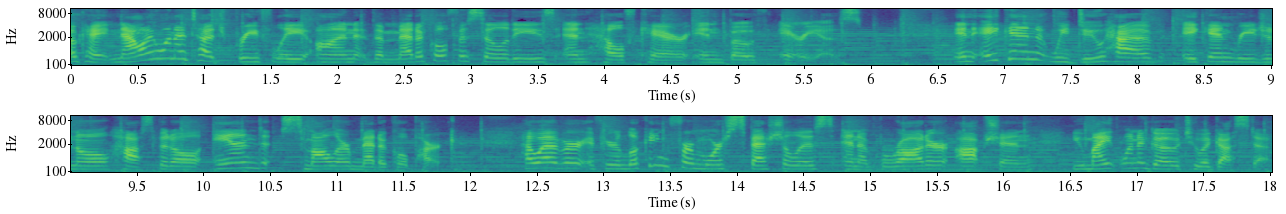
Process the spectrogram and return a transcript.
Okay, now I want to touch briefly on the medical facilities and healthcare in both areas. In Aiken, we do have Aiken Regional Hospital and smaller medical park. However, if you're looking for more specialists and a broader option, you might want to go to Augusta.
